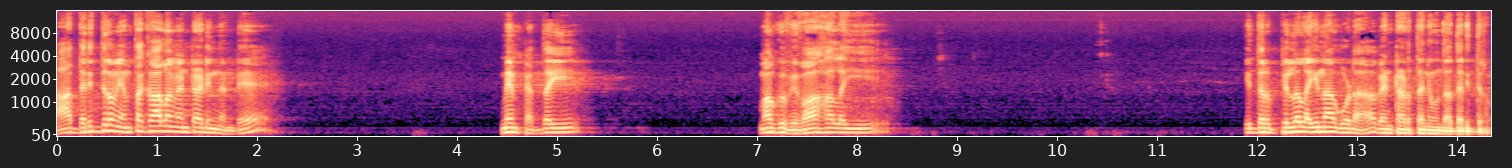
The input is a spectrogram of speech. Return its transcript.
ఆ దరిద్రం ఎంతకాలం వెంటాడిందంటే మేము పెద్దయి మాకు వివాహాలయ్యి ఇద్దరు పిల్లలైనా కూడా వెంటాడుతూనే ఉంది ఆ దరిద్రం.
